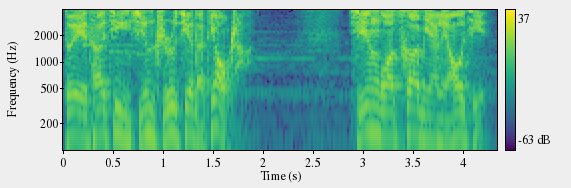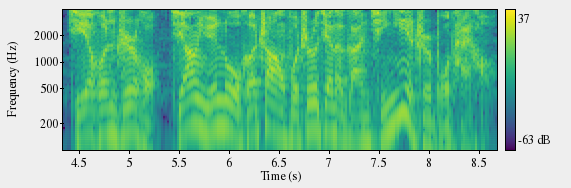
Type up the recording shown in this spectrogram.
对他进行直接的调查。经过侧面了解，结婚之后，江云露和丈夫之间的感情一直不太好，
